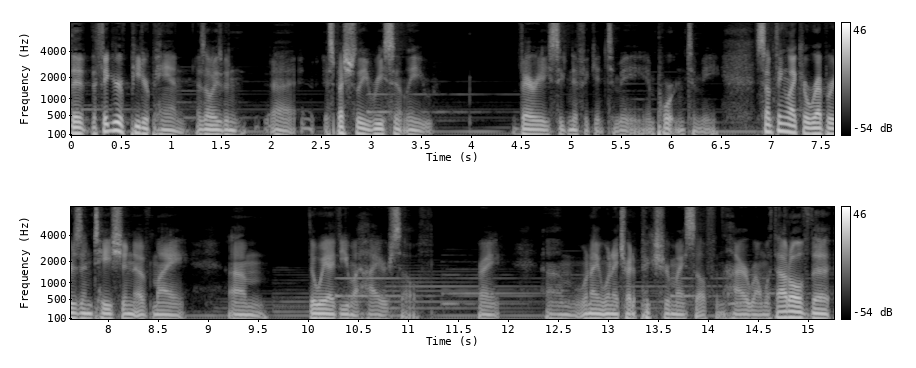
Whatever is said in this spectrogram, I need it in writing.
the the figure of Peter Pan has always been, uh, especially recently, very significant to me, important to me. Something like a representation of my um, the way I view my higher self, right? Um, when I when I try to picture myself in the higher realm without all of the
